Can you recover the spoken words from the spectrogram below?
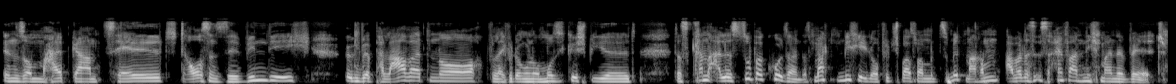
in so einem halbgaren Zelt. Draußen ist es sehr windig, irgendwer palavert noch, vielleicht wird irgendwo noch Musik gespielt. Das kann alles super cool sein. Das macht Michael auch viel Spaß, mal mit zu mitmachen, aber das ist einfach nicht meine Welt.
